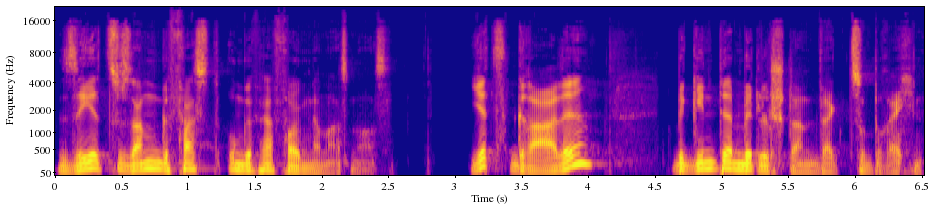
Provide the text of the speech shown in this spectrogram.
sehe zusammengefasst ungefähr folgendermaßen aus. Jetzt gerade beginnt der Mittelstand wegzubrechen.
